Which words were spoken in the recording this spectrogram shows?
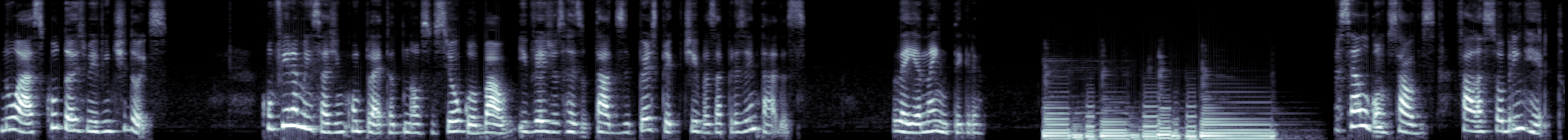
no ASCO 2022. Confira a mensagem completa do nosso CEO Global e veja os resultados e perspectivas apresentadas. Leia na íntegra. Marcelo Gonçalves fala sobre Inherto.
